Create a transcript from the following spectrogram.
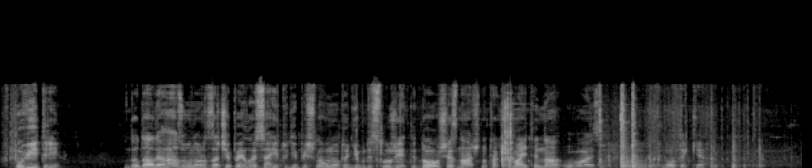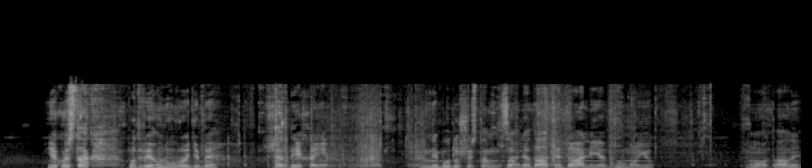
в повітрі додали газу, воно зачепилося і тоді пішло, воно тоді буде служити. Довше значно. Так що майте на увазі. Отаке. Якось так по двигуну вроді би ще дихає. Не буду щось там заглядати далі, я думаю. От, але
